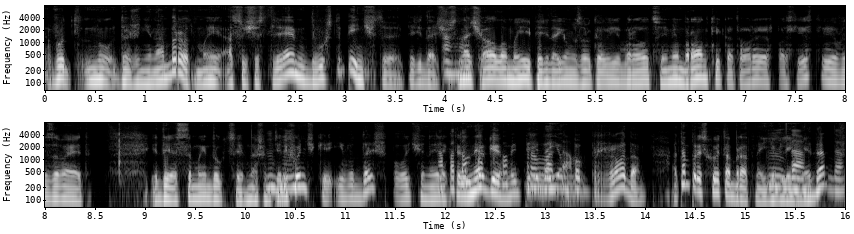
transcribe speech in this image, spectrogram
Вот, ну, даже не наоборот, мы осуществляем двухступенчатую передачу. Ага. Сначала мы передаем звуковые вибрации мембранки, которые впоследствии вызывает ИДС самоиндукции в нашем Мгм. телефончике, и вот дальше полученную А электроэнергию по- по мы передаем по проводам. А там происходит обратное явление, да? да.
